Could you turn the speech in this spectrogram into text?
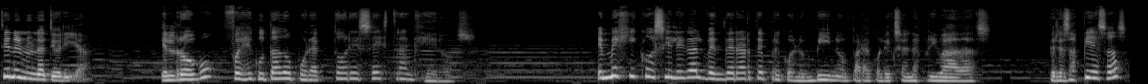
Tienen una teoría. El robo fue ejecutado por actores extranjeros. En México es ilegal vender arte precolombino para colecciones privadas, pero esas piezas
